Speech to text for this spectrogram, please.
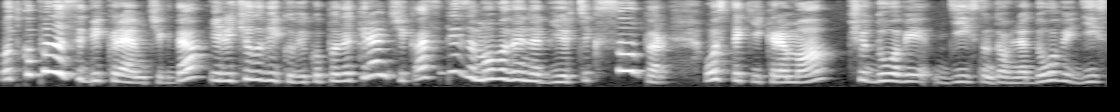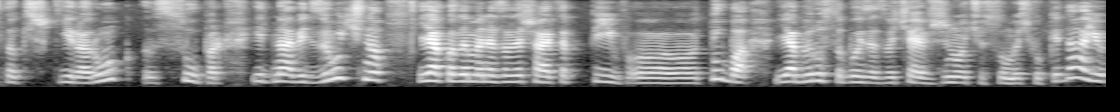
От купили собі кремчик, да? Ілі чоловікові купили кремчик, а собі замовили набірчик. Супер! Ось такі крема, чудові, дійсно доглядові, дійсно шкіра рук, супер. І навіть зручно. Я коли мене залишається пів е, туба, я беру з собою зазвичай в жіночу сумочку кидаю,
